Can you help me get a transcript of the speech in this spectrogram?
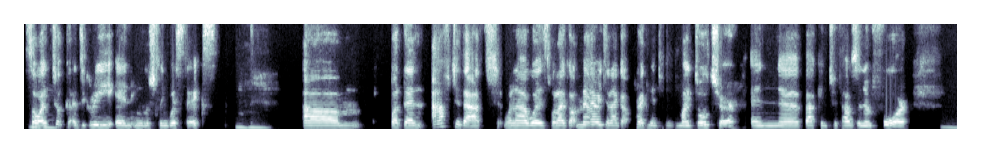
So mm-hmm. I took a degree in English linguistics. Mm-hmm. Um, but then after that, when I was when I got married and I got pregnant with my daughter, in uh, back in two thousand and four, mm-hmm.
